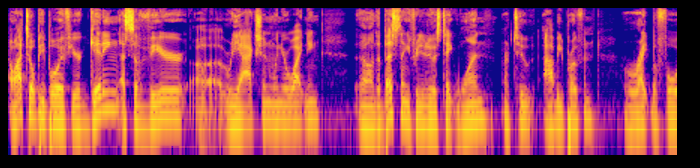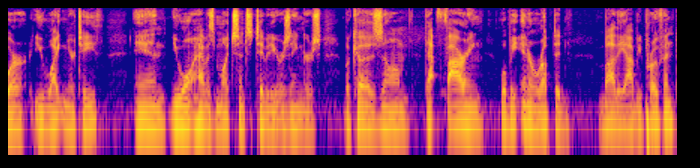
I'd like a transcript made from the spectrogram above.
oh, I tell people if you're getting a severe uh, reaction when you're whitening, uh, the best thing for you to do is take one or two ibuprofen right before you whiten your teeth, and you won't have as much sensitivity or zingers because um, that firing will be interrupted by the ibuprofen.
